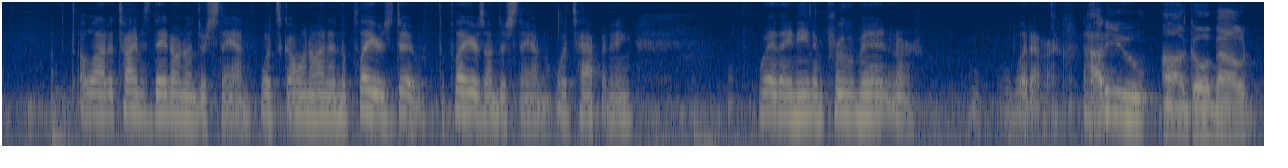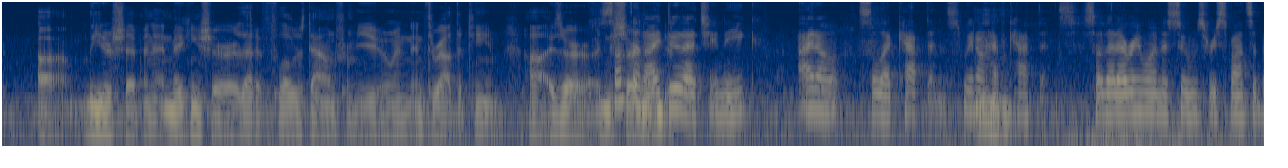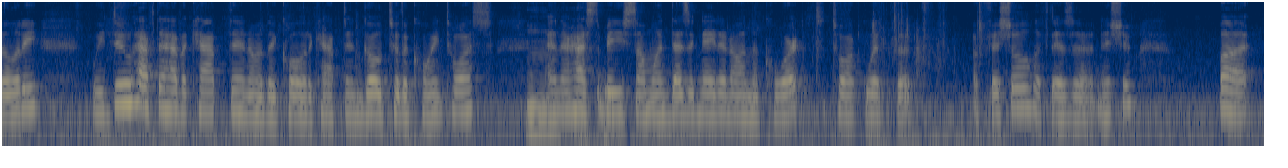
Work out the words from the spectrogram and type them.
a lot of times they don't understand what's going on, and the players do. The players understand what's happening, where they need improvement, or whatever. How do you uh, go about um, leadership and, and making sure that it flows down from you and, and throughout the team? Uh, is there Something I do that's unique, I don't select captains. We don't have Mm. captains, so that everyone assumes responsibility. We do have to have a captain, or they call it a captain, go to the coin toss. Mm. And there has to be someone designated on the court to talk with the official if there's an issue. But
